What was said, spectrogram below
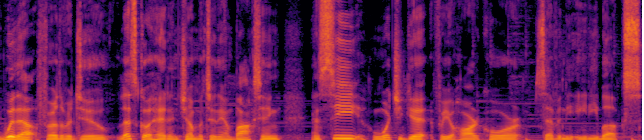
without further ado, let's go ahead and jump into the unboxing and see what you get for your hardcore 70, 80 bucks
